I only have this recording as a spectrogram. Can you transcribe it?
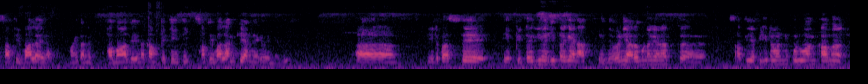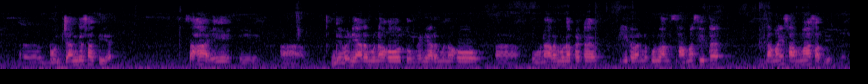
සති බලය. මම හිතන්නේ පමාදේනකම් පිටීති සති බලං කියන්නේ ඒක වෙන්නේ. ඊට පස්සේ ඒ පිට ගිය හිත ගැනත් ඒ දෙවනි අරමුණ ගැනත් සතිය පිහිටවන්න පුළුවන්කම බොජ්ජංග සතිය සහ ඒ දෙවනි අරමුණ හෝ තුන්වෙනි අරමුණ හෝ ඕන අරමුණකට පිටවන්න පුළුවන් සමසිත තමයි සම්මා සතිය කියලා.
